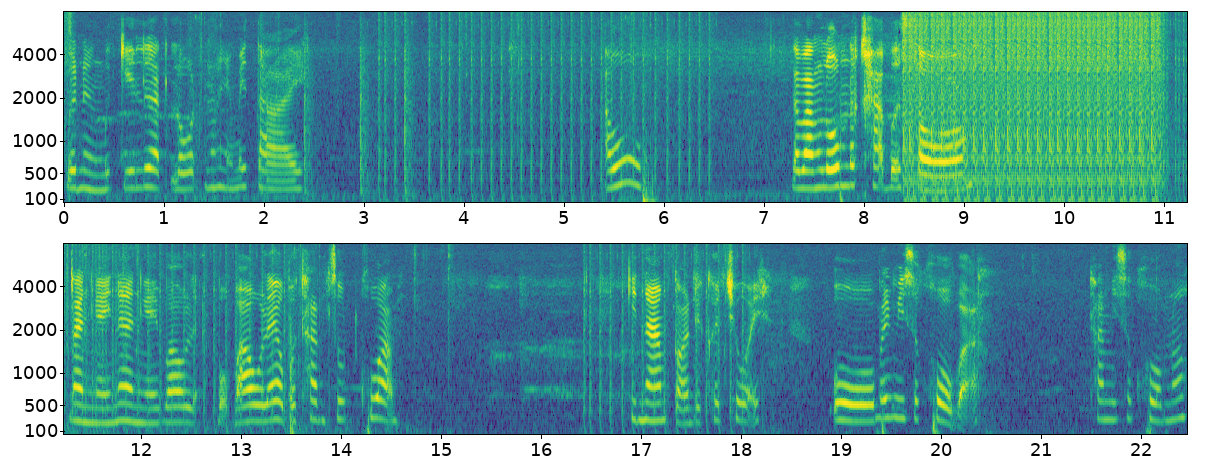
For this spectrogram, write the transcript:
เบอร์หนึ่งเมื่อกี้เลือดลดเนอะยังไม่ตาย เอาระวังล้มนะคะเบอร์สอง นั่นไงนั่นไงเบาแล้วบอกเบาแล้วบอทันสุดความกินน้ำก่อนเดี๋ยวค่อยช่วย โอ้ไม่มีสโคบอะ ถ้ามีสโคบเนาะ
